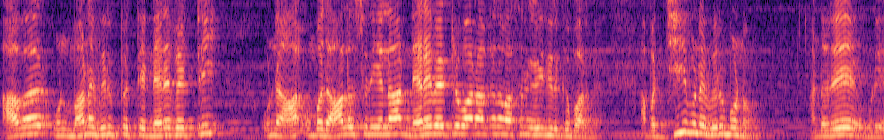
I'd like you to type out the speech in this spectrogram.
அவர் உன் மன விருப்பத்தை நிறைவேற்றி உன்னை ஆ- உமது ஆலோசனையெல்லாம் நிறைவேற்றுவாராக தான் வசனம் எழுதியிருக்கு பாருங்கள் அப்போ ஜீவனை விரும்பணும். ஆண்டவரே உங்களுடைய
